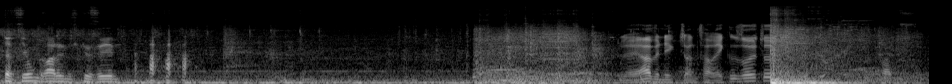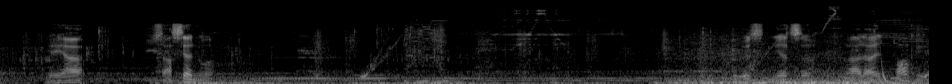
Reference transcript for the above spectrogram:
Station gerade nicht gesehen. Naja, wenn ich dann verrecken sollte. Quatsch. Naja, ich sag's ja nur. Wo bist denn jetzt? Ah, da hinten. Okay.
